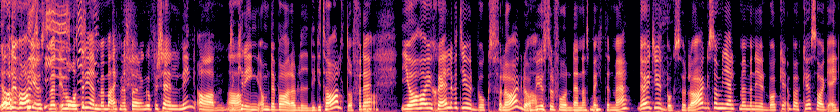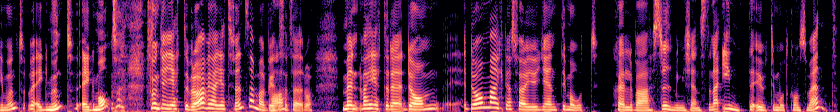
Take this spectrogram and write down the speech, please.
Ja. Och det var just med, återigen med marknadsföring och försäljning av, ja. kring om det bara blir digitalt då. För det, Jag har ju själv ett ljudboksförlag då, just för att få den aspekten med. Jag har ett ljudboksförlag som hjälper mig med mina ljudböcker, Sag Egmont, Egmont, Egmont. Funkar jättebra, vi har jättefint samarbete så att säga då. Men vad heter det, de, de marknadsför ju gentemot själva streamingtjänsterna, inte ut emot konsument.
